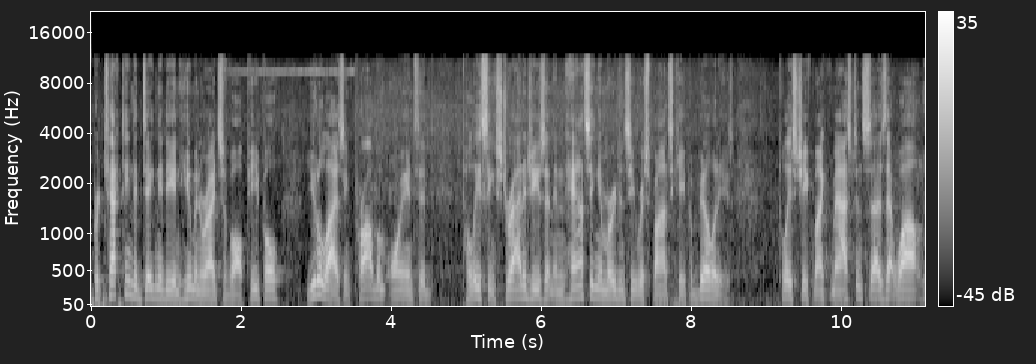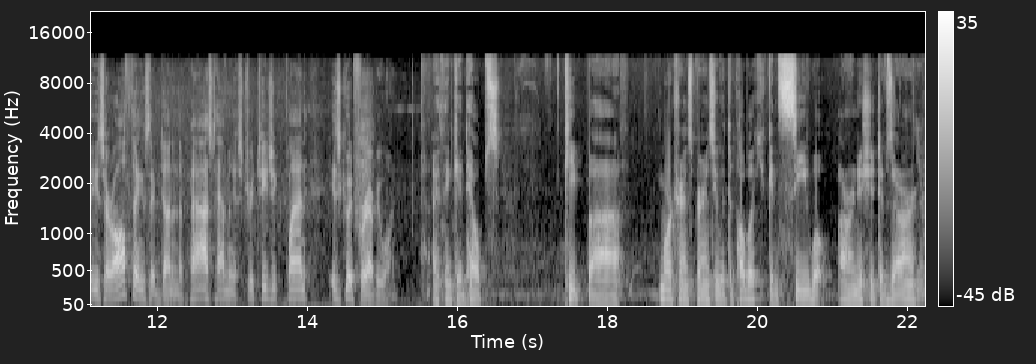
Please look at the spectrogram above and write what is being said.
protecting the dignity and human rights of all people, utilizing problem-oriented policing strategies and enhancing emergency response capabilities. Police Chief Mike Mastin says that while these are all things they've done in the past, having a strategic plan is good for everyone. I think it helps keep uh, more transparency with the public. You can see what our initiatives are, yep.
